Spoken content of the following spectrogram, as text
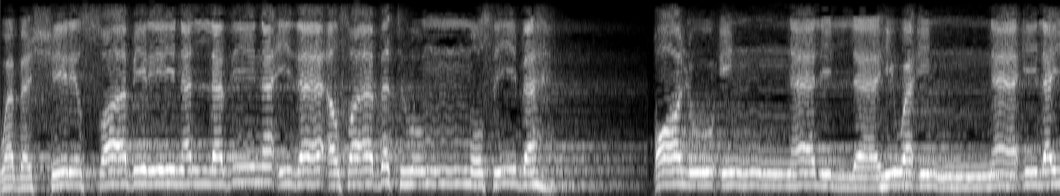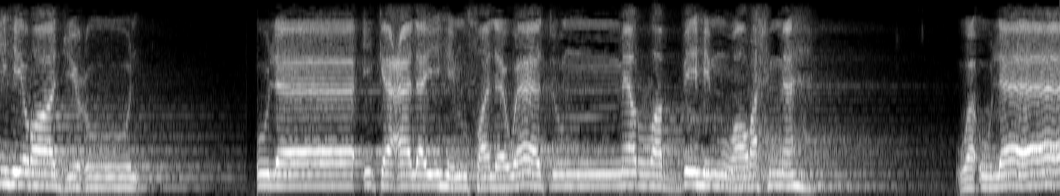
وبشر الصابرين الذين إذا أصابتهم مصيبة قالوا إنا لله وإنا إليه راجعون. أولئك عليهم صلوات من ربهم ورحمة. وأولئك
